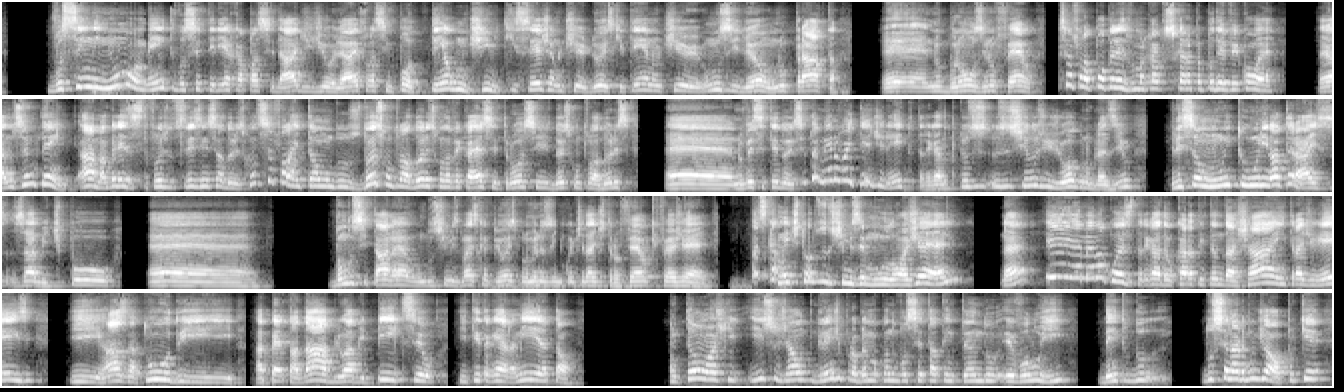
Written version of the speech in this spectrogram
Você em nenhum momento você teria a capacidade de olhar e falar assim, pô, tem algum time que seja no Tier 2, que tenha no Tier 1 zilhão, no prata, é, no bronze, no ferro, que você vai falar, pô, beleza, vou marcar com os caras para poder ver qual é. É, você não tem. Ah, mas beleza, você tá falando dos três iniciadores. Quando você falar então dos dois controladores, quando a VKS trouxe dois controladores é, no VCT2, você também não vai ter direito, tá ligado? Porque os, os, estilos de jogo no Brasil, eles são muito unilaterais, sabe? Tipo, é... vamos citar, né, um dos times mais campeões, pelo menos em quantidade de troféu, que foi a GL. Basicamente, todos os times emulam a GL, né? E é a mesma coisa, tá ligado? É o cara tentando dashar, entrar de raise, e rasga tudo, e aperta W, abre pixel, e tenta ganhar na mira tal. Então eu acho que isso já é um grande problema quando você está tentando evoluir dentro do, do cenário mundial. Porque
